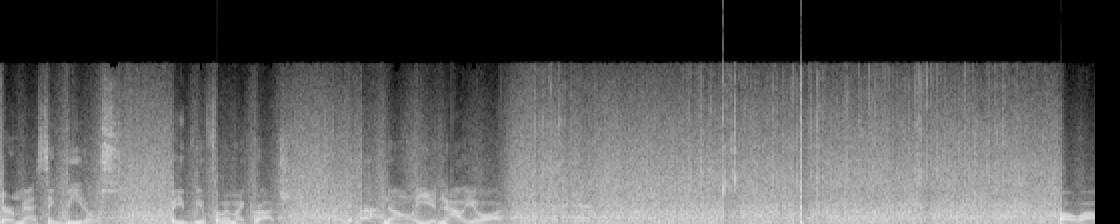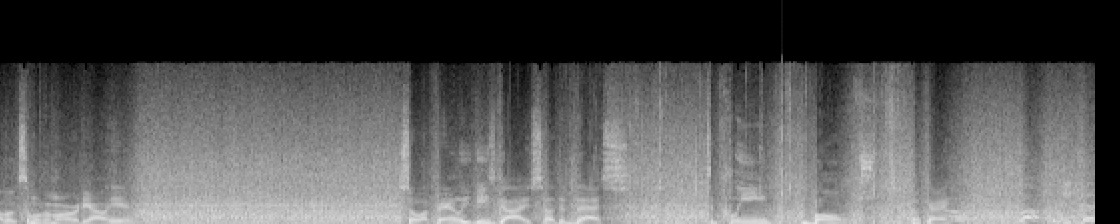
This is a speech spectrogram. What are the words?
Dermestid beetles. Are you, you're filming my crotch. Behind the box. No, you, now you are. I Oh wow, look, some of them are already out here. So apparently these guys are the best to clean bones, okay? Oh. Well, to eat the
